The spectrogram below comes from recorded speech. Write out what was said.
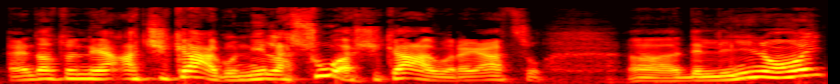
è andato a Chicago nella sua Chicago ragazzo uh, dell'Illinois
